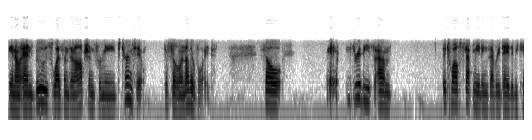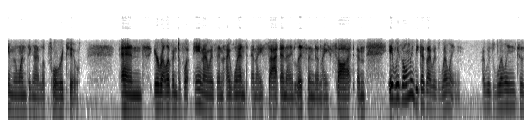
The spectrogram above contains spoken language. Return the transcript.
You know, and booze wasn't an option for me to turn to to fill another void. So through these um the 12 step meetings every day they became the one thing I look forward to. And irrelevant of what pain I was in, I went and I sat and I listened and I saw it and it was only because I was willing I was willing to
